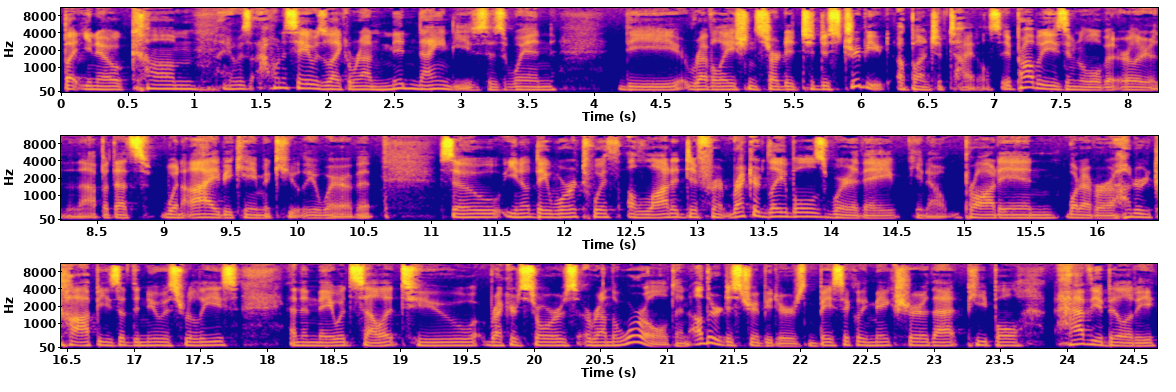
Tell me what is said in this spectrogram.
But you know, come it was I want to say it was like around mid '90s is when the Revelation started to distribute a bunch of titles. It probably is even a little bit earlier than that, but that's when I became acutely aware of it. So, you know, they worked with a lot of different record labels where they, you know, brought in whatever, 100 copies of the newest release, and then they would sell it to record stores around the world and other distributors and basically make sure that people have the ability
